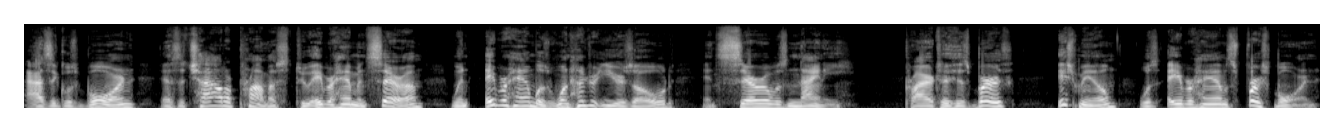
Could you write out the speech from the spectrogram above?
Isaac was born as the child of promise to Abraham and Sarah when Abraham was 100 years old and Sarah was 90. Prior to his birth, Ishmael was Abraham's firstborn,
